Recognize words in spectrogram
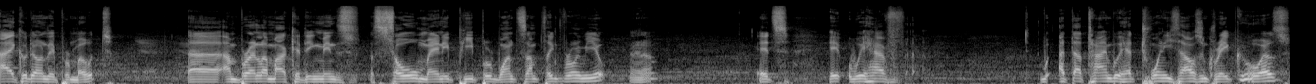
I could only promote. Uh, umbrella marketing means so many people want something from you. You know, it's it, we have at that time we had 20,000 grape growers.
